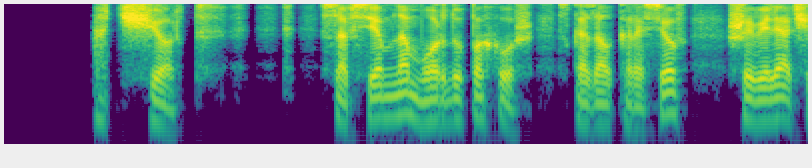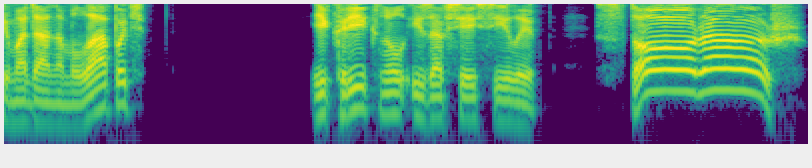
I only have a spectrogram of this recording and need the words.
— А черт! Совсем на морду похож, — сказал Карасев, шевеля чемоданом лапоть, и крикнул изо всей силы. «Сторож!»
